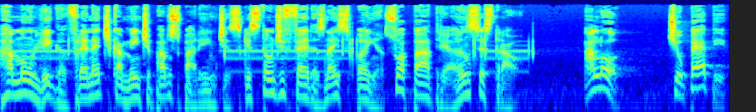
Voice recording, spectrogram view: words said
Ramon liga freneticamente para os parentes que estão de férias na Espanha, sua pátria ancestral. Alô, tio Pepe?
